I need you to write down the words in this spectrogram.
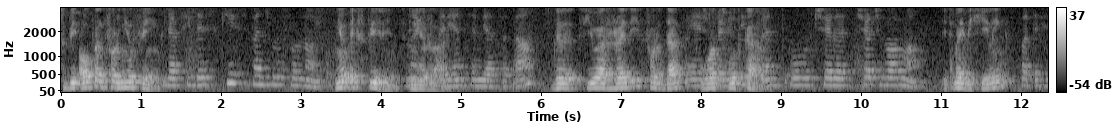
to be open for new things, de a fi deschis pentru lucruri noi. new experience in Noi your life. experiențe în viața ta, That you are ready for that what would come. pentru cele, ceea ce va urma. It may be healing, Poate fi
